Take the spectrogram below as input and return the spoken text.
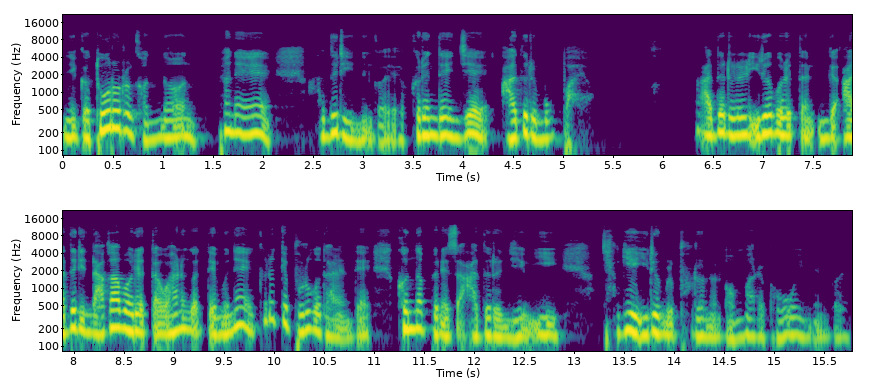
그러니까 도로를 건넌 편에 아들이 있는 거예요. 그런데 이제 아들을 못 봐요. 아들을 잃어버렸다는 그러니까 아들이 나가버렸다고 하는 것 때문에 그렇게 부르고 다니는데 건너편에서 아들은 지금 이 자기의 이름을 부르는 엄마를 보고 있는 거예요.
